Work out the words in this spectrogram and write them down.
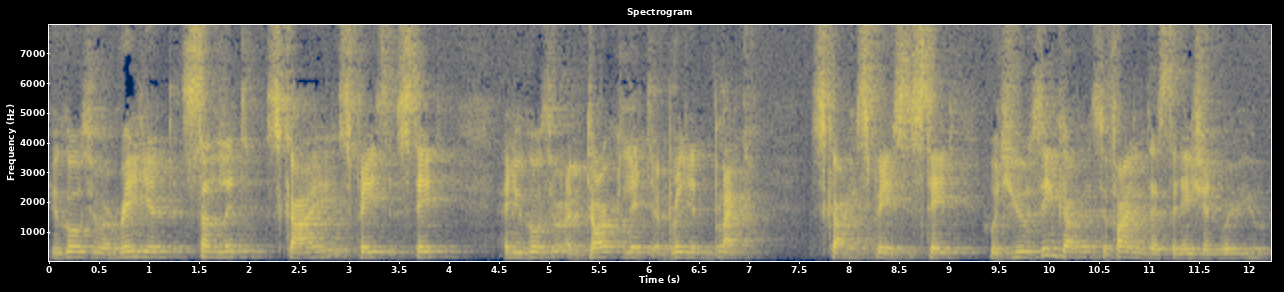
You go through a radiant sunlit sky space state and you go through a dark lit, a brilliant black sky space state, which you think of as the final destination where you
